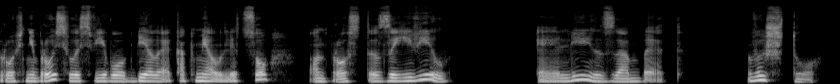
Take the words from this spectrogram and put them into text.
Кровь не бросилась в его белое, как мел, лицо, он просто заявил. «Элизабет, вы что,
